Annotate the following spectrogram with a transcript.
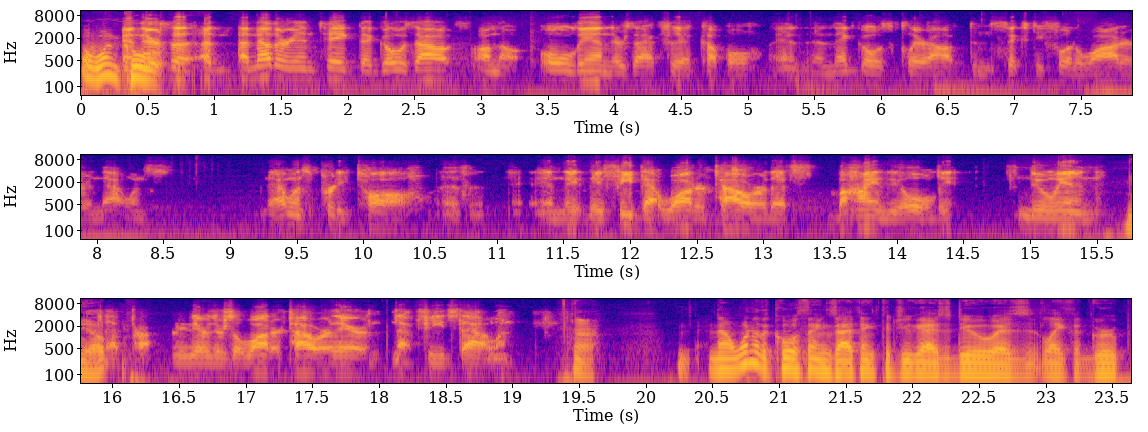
Well, one And cool. there's a, a another intake that goes out on the old end. There's actually a couple, and and that goes clear out in 60 foot of water, and that one's that one's pretty tall, and they they feed that water tower that's behind the old new inn. Yep. That property there, there's a water tower there, that feeds that one. Huh. Now, one of the cool things I think that you guys do as like a group,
